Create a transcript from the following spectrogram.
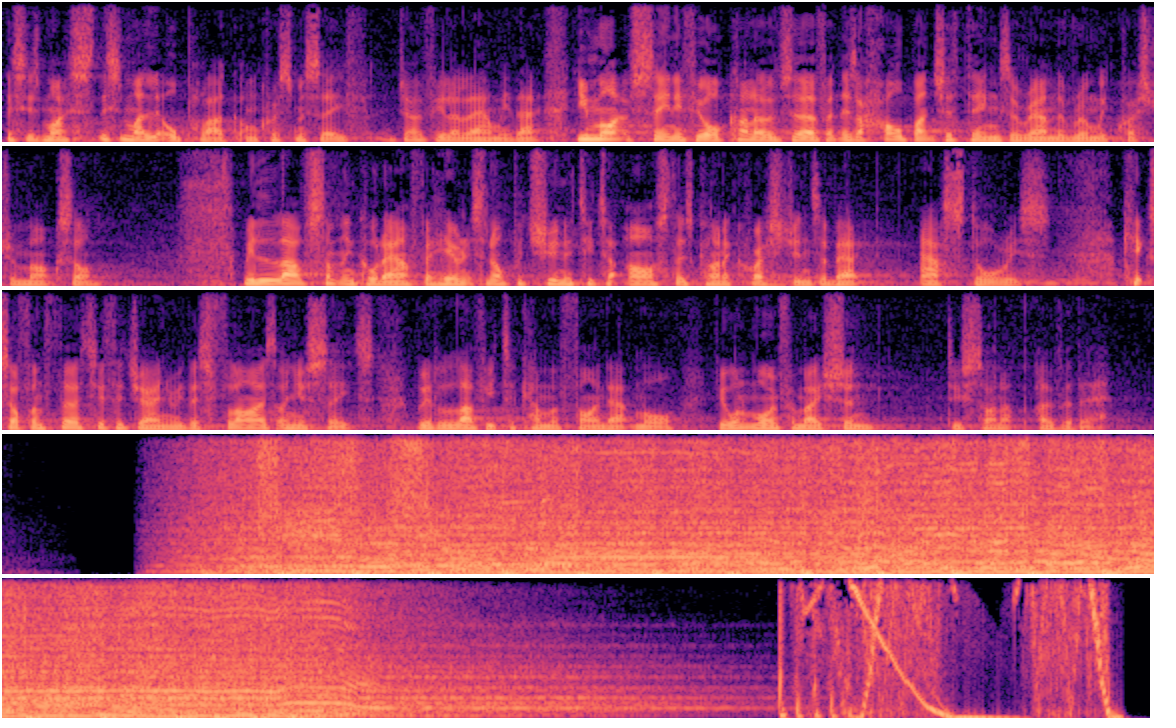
this is, my, this is my little plug on Christmas Eve. Joe, if you'll allow me that. You might have seen, if you're kind of observant, there's a whole bunch of things around the room with question marks on. We love something called Alpha here, and it's an opportunity to ask those kind of questions about our stories. It kicks off on 30th of January. There's flyers on your seats. We'd love you to come and find out more. If you want more information, do sign up over there.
